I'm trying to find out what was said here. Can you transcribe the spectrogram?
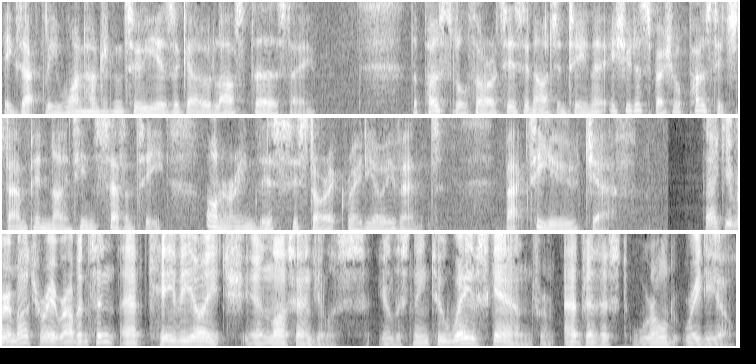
exactly 102 years ago last Thursday. The postal authorities in Argentina issued a special postage stamp in 1970 honouring this historic radio event. Back to you, Jeff. Thank you very much, Ray Robinson at KVOH in Los Angeles. You're listening to Wavescan from Adventist World Radio.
